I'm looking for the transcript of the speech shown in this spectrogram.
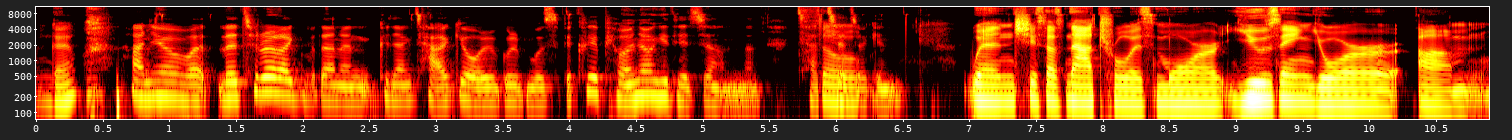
아닌가요? 아니요, 뭐 내추럴하기보다는 그냥 자기 얼굴 모습에 크게 변형이 되지 않는 자체적인. So, when she says natural is more using your um,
